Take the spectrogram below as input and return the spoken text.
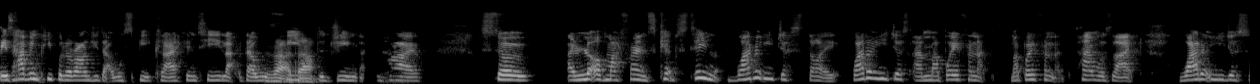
is having people around you that will speak life into you like that will feed that. the dream that you have so a lot of my friends kept saying, "Why don't you just start it? Why don't you just?" And my boyfriend, at, my boyfriend at the time was like, "Why don't you just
